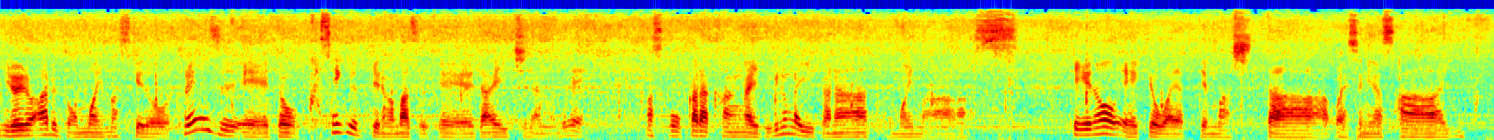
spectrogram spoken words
ー、いろいろあると思いますけどとりあえず、えーと、稼ぐっていうのがまず、えー、第一なので、まあ、そこから考えていくのがいいかなと思います。っていうのを、えー、今日はやってました。おやすみなさい。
